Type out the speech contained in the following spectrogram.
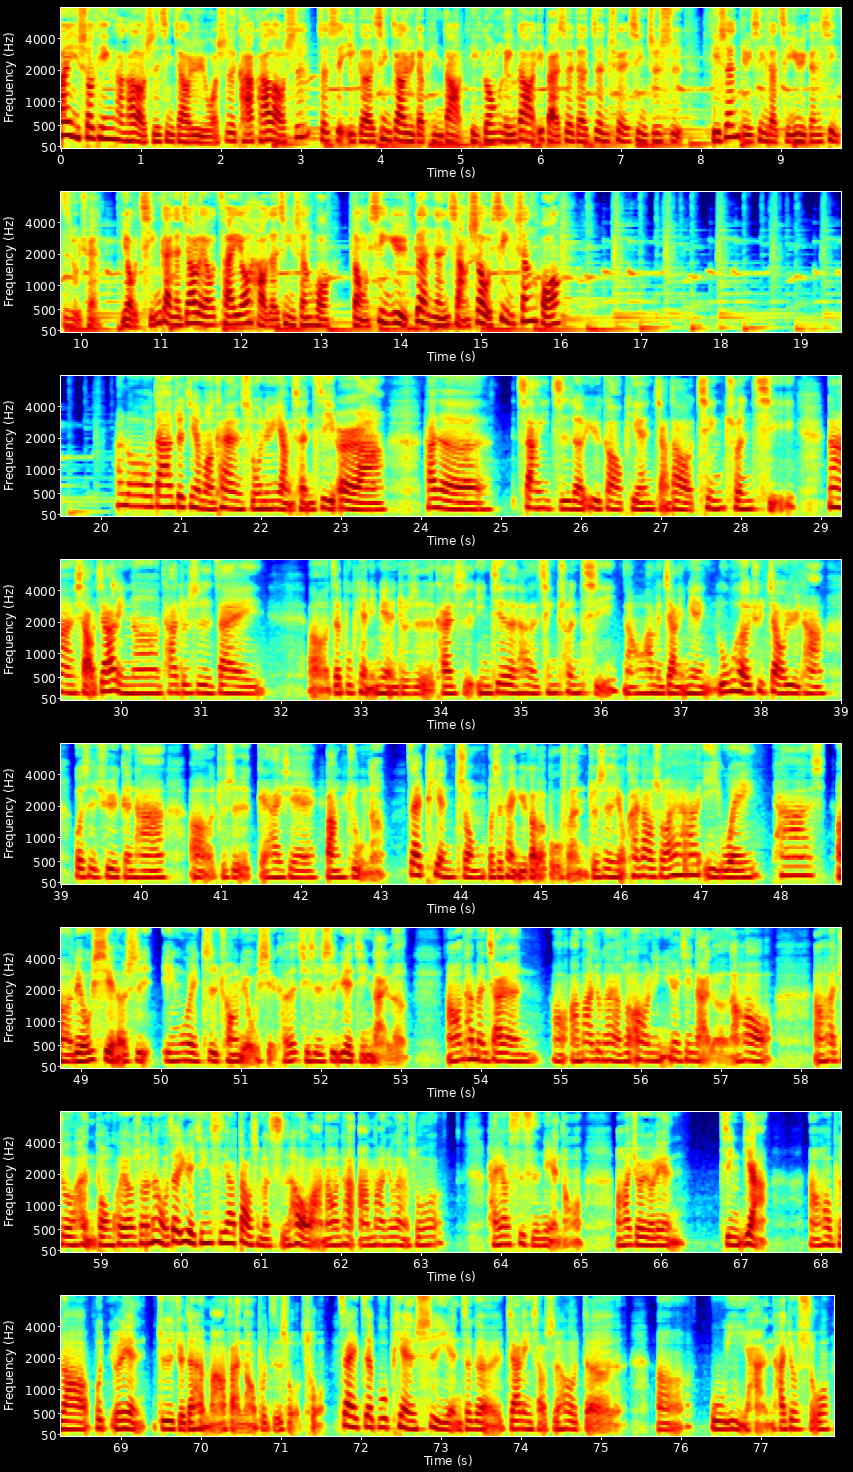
欢迎收听卡卡老师性教育，我是卡卡老师，这是一个性教育的频道，提供零到一百岁的正确性知识，提升女性的情欲跟性自主权，有情感的交流才有好的性生活，懂性欲更能享受性生活。Hello，大家最近有没有看《熟女养成记二》啊？它的上一支的预告片讲到青春期。那小嘉玲呢？她就是在呃这部片里面，就是开始迎接了她的青春期。然后他们家里面如何去教育她，或是去跟她呃，就是给她一些帮助呢？在片中，我是看预告的部分，就是有看到说，哎，她以为她呃流血了，是因为痔疮流血，可是其实是月经来了。然后他们家人哦，阿嬷就跟她讲说，哦，你月经来了，然后。然后他就很崩溃，又说：“那我这月经是要到什么时候啊？”然后他阿嬷就跟他说：“还要四十年哦。”然后他就有点惊讶，然后不知道不有点就是觉得很麻烦，然后不知所措。在这部片饰演这个嘉玲小时候的呃吴以涵，他就说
